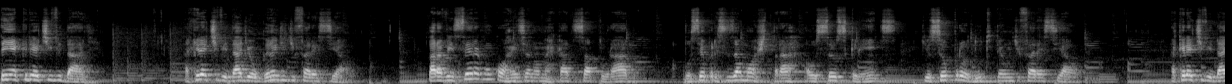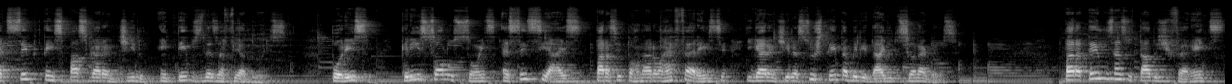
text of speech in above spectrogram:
Tenha criatividade. A criatividade é o grande diferencial. Para vencer a concorrência no mercado saturado, você precisa mostrar aos seus clientes que o seu produto tem um diferencial a criatividade sempre tem espaço garantido em tempos desafiadores. Por isso, crie soluções essenciais para se tornar uma referência e garantir a sustentabilidade do seu negócio. Para termos resultados diferentes,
